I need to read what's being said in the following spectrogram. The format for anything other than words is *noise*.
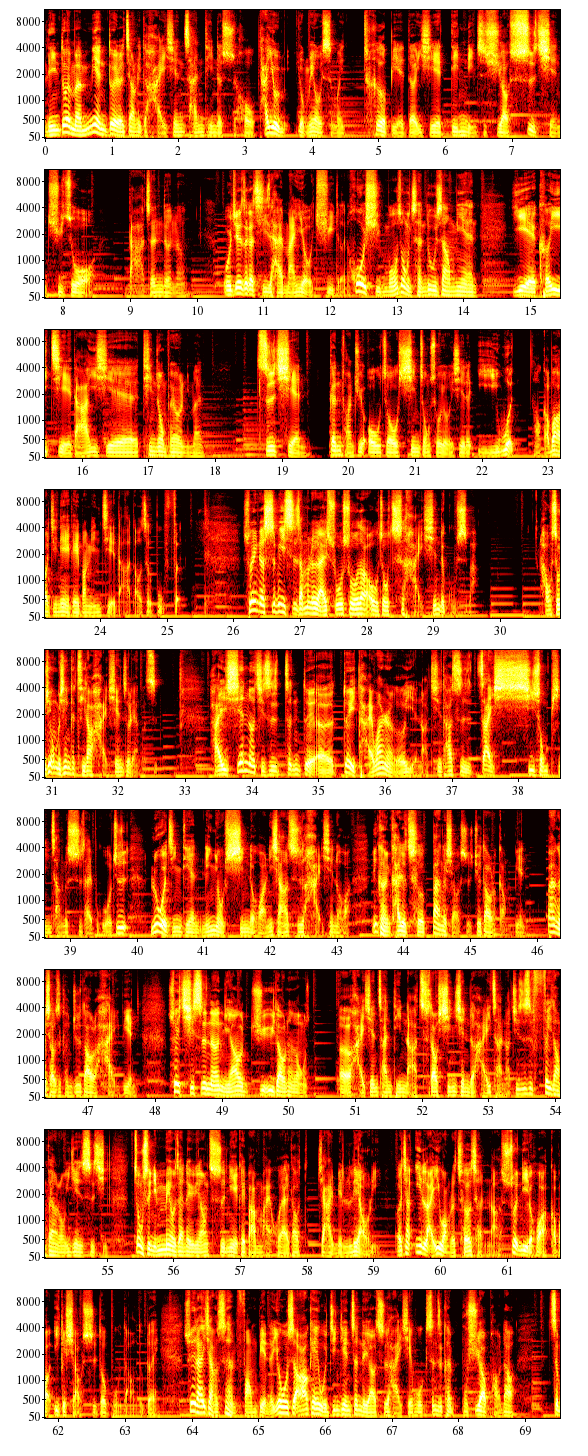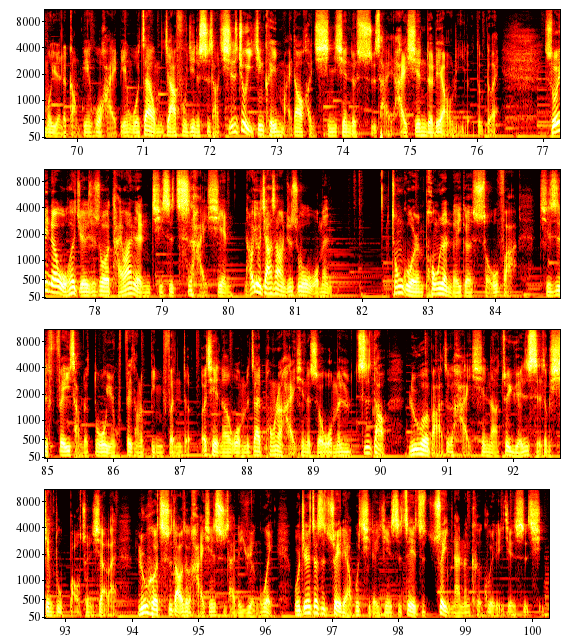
领队们面对了这样的一个海鲜餐厅的时候，他又有没有什么特别的一些叮咛是需要事前去做打针的呢？我觉得这个其实还蛮有趣的，或许某种程度上面也可以解答一些听众朋友你们之前跟团去欧洲心中所有一些的疑问，好，搞不好今天也可以帮您解答到这部分。所以呢，事不宜迟，咱们就来说说到欧洲吃海鲜的故事吧。好，首先我们先提到海鲜这两个字。海鲜呢，其实针对呃对台湾人而言啊，其实它是再稀松平常的食材不过。就是如果今天您有心的话，你想要吃海鲜的话，你可能开着车半个小时就到了港边，半个小时可能就到了海边。所以其实呢，你要去遇到那种呃海鲜餐厅啊，吃到新鲜的海产啊，其实是非常非常容易一件事情。纵使你们没有在那个地方吃，你也可以把它买回来到家里面料理。而这样一来一往的车程啊，顺利的话，搞不好一个小时都不到，对不对？所以来讲是很方便的。又或是 OK，我今天真的要吃海鲜，我甚至可能不需要跑到这么远的港边或海边，我在我们家附近的市场，其实就已经可以买到很新鲜的食材、海鲜的料理了，对不对？所以呢，我会觉得就是说，台湾人其实吃海鲜，然后又加上就是说我们中国人烹饪的一个手法。其实是非常的多元、非常的缤纷的，而且呢，我们在烹饪海鲜的时候，我们知道如何把这个海鲜呢最原始的这个鲜度保存下来，如何吃到这个海鲜食材的原味。我觉得这是最了不起的一件事，这也是最难能可贵的一件事情。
